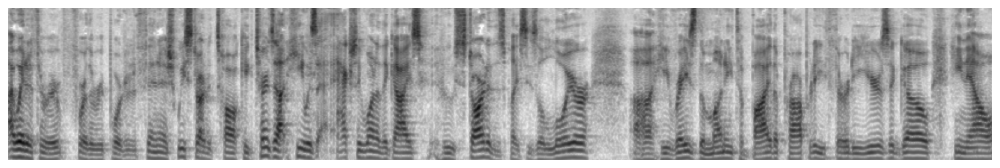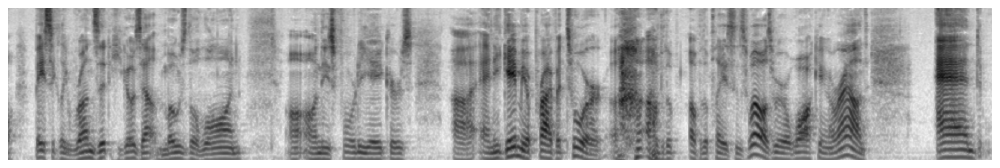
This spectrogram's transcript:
I waited for, for the reporter to finish. We started talking. Turns out he was actually one of the guys who started this place. He's a lawyer. Uh, he raised the money to buy the property 30 years ago. He now basically runs it. He goes out and mows the lawn on, on these 40 acres. Uh, and he gave me a private tour of the of the place as well as we were walking around. And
